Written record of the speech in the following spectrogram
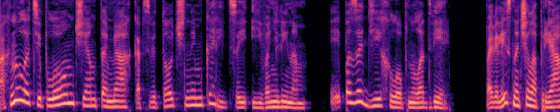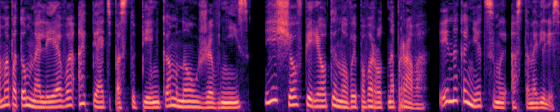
Пахнуло теплом, чем-то мягко-цветочным, корицей и ванилином. И позади хлопнула дверь. Повели сначала прямо, потом налево, опять по ступенькам, но уже вниз, еще вперед и новый поворот направо. И, наконец, мы остановились.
